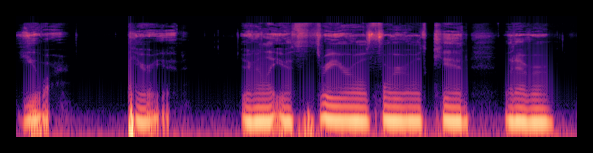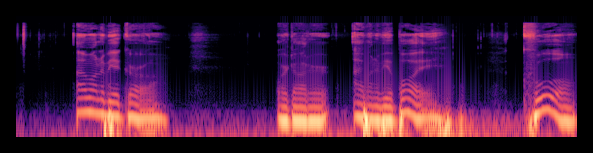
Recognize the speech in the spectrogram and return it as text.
you are. Period. You're gonna let your three year old, four year old kid, whatever, I wanna be a girl. Or daughter, I wanna be a boy. Cool.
